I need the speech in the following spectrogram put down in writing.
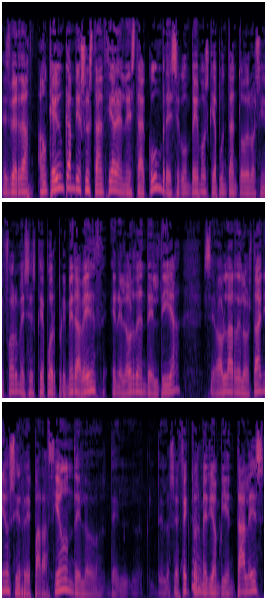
Es verdad, aunque hay un cambio sustancial en esta cumbre, según vemos que apuntan todos los informes, es que por primera vez en el orden del día se va a hablar de los daños y reparación de los, de, los efectos mm. medioambientales,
